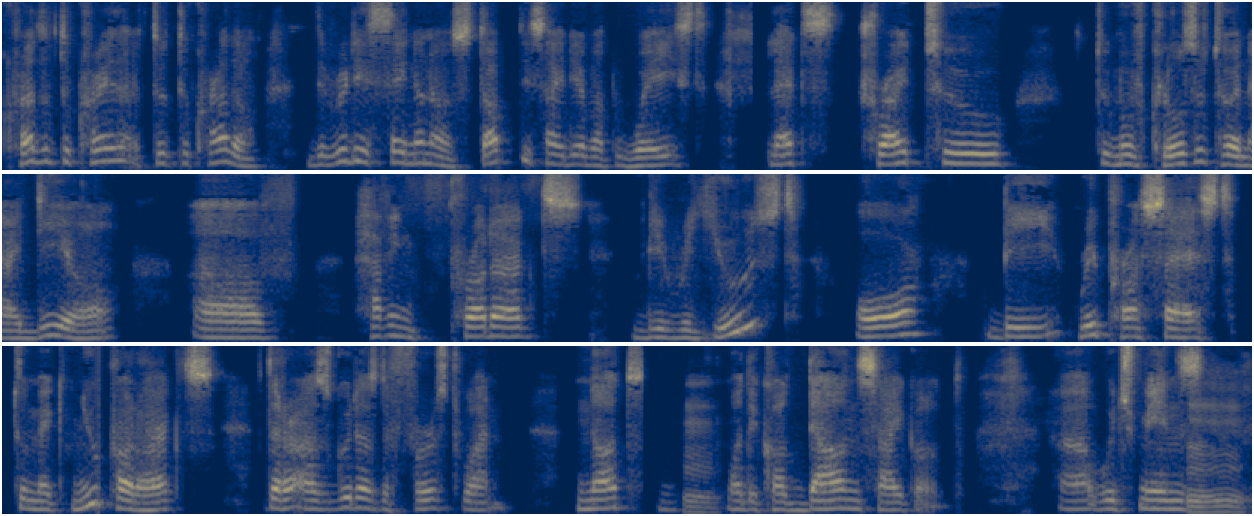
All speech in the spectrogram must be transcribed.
cradle to cradle to, to cradle. They really say, no, no, stop this idea about waste. Let's try to to move closer to an ideal of having products be reused or be reprocessed to make new products that are as good as the first one, not mm. what they call downcycled, uh, which means mm.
